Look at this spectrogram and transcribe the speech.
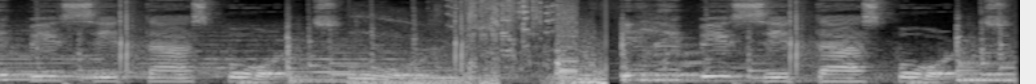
LBZ Sports. LBZ Sports.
